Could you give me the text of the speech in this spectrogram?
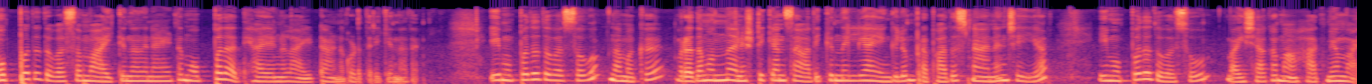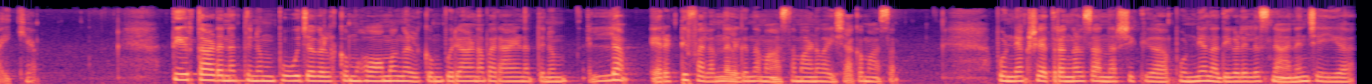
മുപ്പത് ദിവസം വായിക്കുന്നതിനായിട്ട് മുപ്പത് അധ്യായങ്ങളായിട്ടാണ് കൊടുത്തിരിക്കുന്നത്. ഈ മുപ്പത് ദിവസവും നമുക്ക് വ്രതമൊന്നും അനുഷ്ഠിക്കാൻ സാധിക്കുന്നില്ല എങ്കിലും പ്രഭാത സ്നാനം ചെയ്യുക ഈ മുപ്പത് ദിവസവും വൈശാഖ മാഹാത്മ്യം വായിക്കുക. തീർത്ഥാടനത്തിനും പൂജകൾക്കും ഹോമങ്ങൾക്കും പുരാണ പാരായണത്തിനും എല്ലാം ഇരട്ടി ഫലം നൽകുന്ന മാസമാണ് വൈശാഖ മാസം. പുണ്യക്ഷേത്രങ്ങൾ സന്ദർശിക്കുക പുണ്യനദികളിൽ സ്നാനം ചെയ്യുക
